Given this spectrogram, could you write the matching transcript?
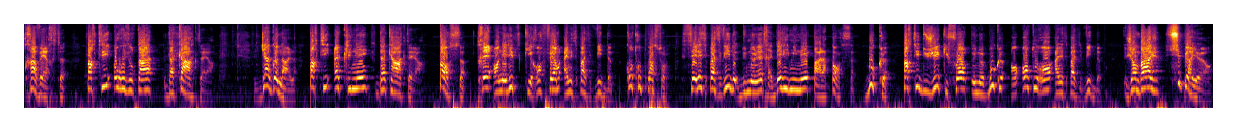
Traverse. Partie horizontale d'un caractère. Diagonale. Partie inclinée d'un caractère. Pense, trait en ellipse qui renferme un espace vide. Contrepoisson, c'est l'espace vide d'une lettre déliminée par la pense. Boucle, partie du G qui forme une boucle en entourant un espace vide. Jambage supérieur,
